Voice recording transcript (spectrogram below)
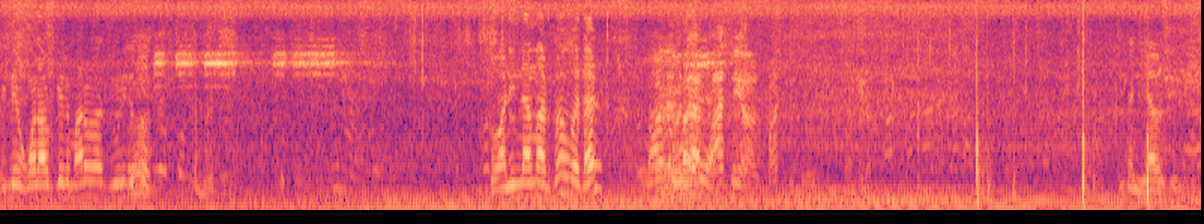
એટલે વન આઉટ કરીને મારો હાથ જોડી જતો. ધોની ના મારતો વધારે? નહીં.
